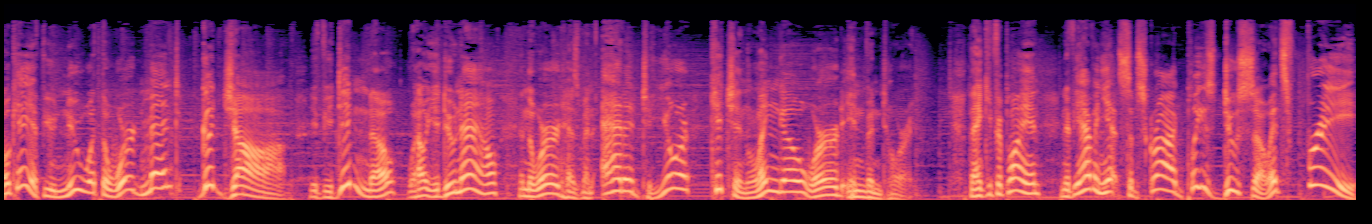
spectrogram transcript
Okay, if you knew what the word meant, good job. If you didn't know, well, you do now, and the word has been added to your kitchen lingo word inventory. Thank you for playing, and if you haven't yet subscribed, please do so. It's free,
